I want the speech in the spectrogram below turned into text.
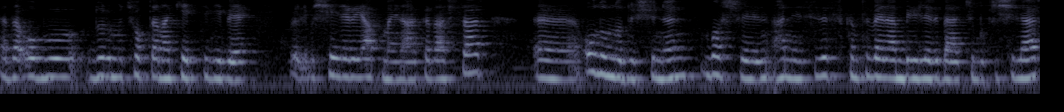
ya da o bu durumu çoktan hak etti gibi böyle bir şeylere yapmayın arkadaşlar e, olumlu düşünün, boş verin. Hani size sıkıntı veren birileri belki bu kişiler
